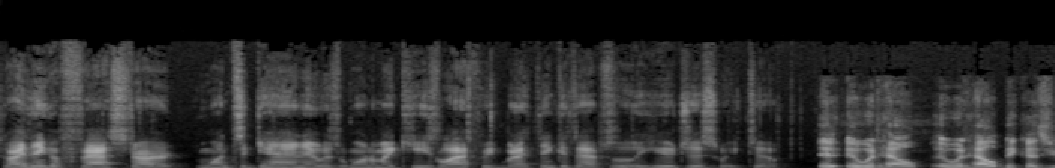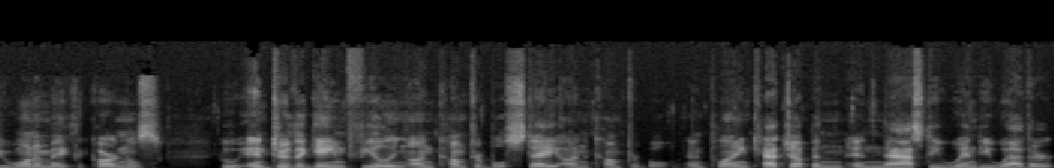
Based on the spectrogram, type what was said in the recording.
So I think a fast start, once again, it was one of my keys last week, but I think it's absolutely huge this week, too. It, it would help. It would help because you want to make the Cardinals who enter the game feeling uncomfortable stay uncomfortable. And playing catch up in, in nasty, windy weather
